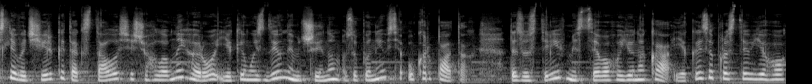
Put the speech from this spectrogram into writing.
Після вечірки так сталося, що головний герой якимось дивним чином зупинився у Карпатах, де зустрів місцевого юнака, який запросив його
